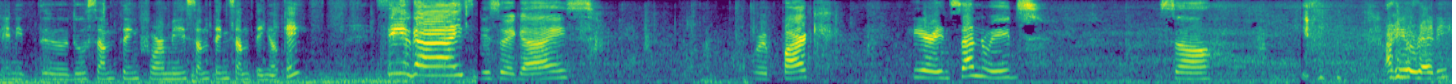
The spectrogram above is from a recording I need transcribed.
They need to do something for me, something, something, okay? See you guys! This way, guys. We're parked here in Sunridge. So, are you ready?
